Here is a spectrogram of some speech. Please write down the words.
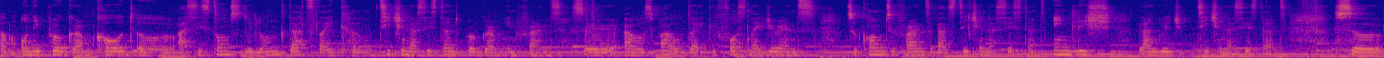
um, on a program called uh, Assistante de Langue. That's like um, teaching assistant program in France. So I was part of like the first Nigerians to come to France as teaching assistant, English language teaching assistant. So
